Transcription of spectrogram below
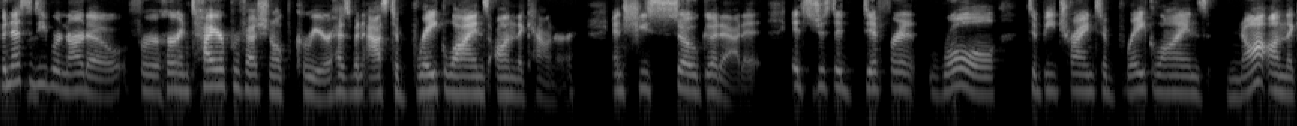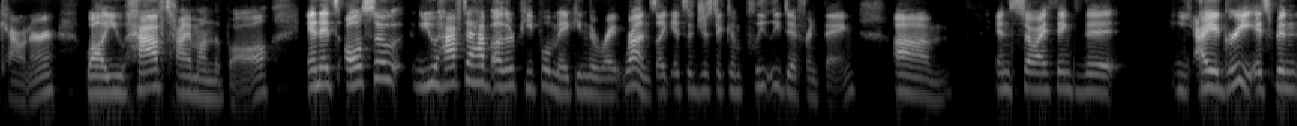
Vanessa DiBernardo, for her entire professional career, has been asked to break lines on the counter, and she's so good at it. It's just a different role to be trying to break lines not on the counter while you have time on the ball, and it's also you have to have other people making the right runs. Like it's a, just a completely different thing. Um, and so I think that I agree. It's been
